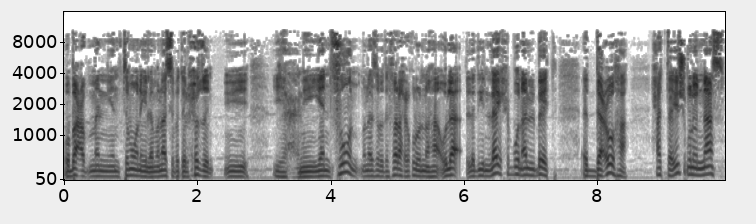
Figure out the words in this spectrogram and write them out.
وبعض من ينتمون إلى مناسبة الحزن يعني ينفون مناسبة الفرح يقولون أن هؤلاء الذين لا يحبون أهل البيت ادعوها حتى يشغلوا الناس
